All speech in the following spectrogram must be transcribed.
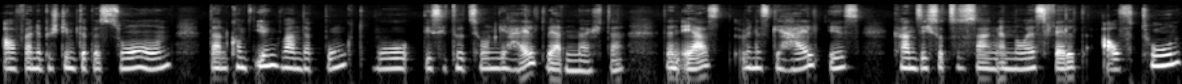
auf eine bestimmte Person, dann kommt irgendwann der Punkt, wo die Situation geheilt werden möchte. Denn erst wenn es geheilt ist, kann sich sozusagen ein neues Feld auftun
